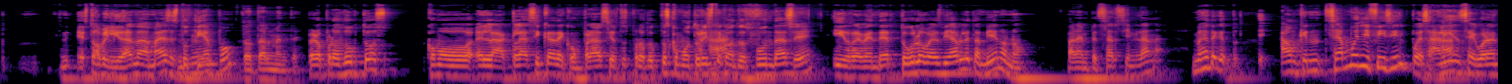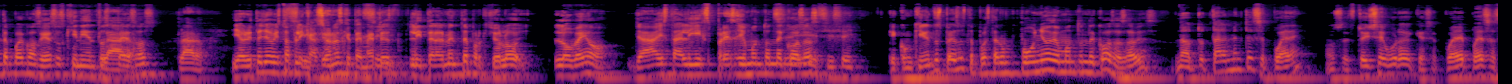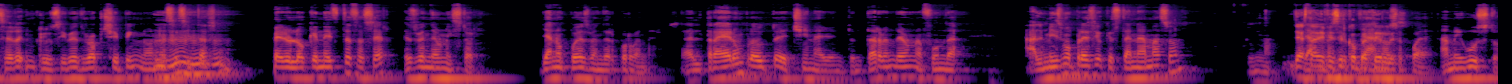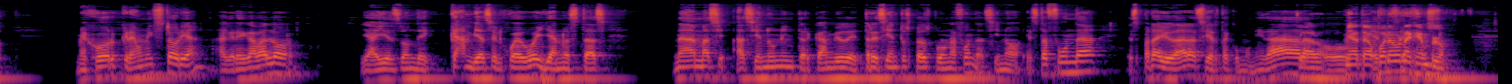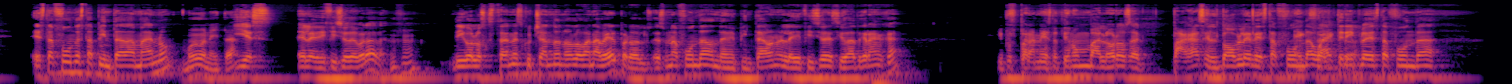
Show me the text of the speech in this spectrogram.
Es tu habilidad nada más, es tu tiempo. Totalmente. Pero productos, como la clásica de comprar ciertos productos como turista con tus fundas y revender. ¿Tú lo ves viable también o no? Para empezar sin lana. Imagínate que, aunque sea muy difícil, pues alguien seguramente puede conseguir esos 500 pesos. Claro. Y ahorita yo he visto aplicaciones que te metes literalmente porque yo lo, lo veo. Ya está AliExpress, hay un montón de cosas. Sí, sí. Que con 500 pesos te puede estar un puño de un montón de cosas, ¿sabes? No, totalmente se puede. O sea, estoy seguro de que se puede. Puedes hacer inclusive dropshipping, no necesitas. Pero lo que necesitas hacer es vender una historia. Ya no puedes vender por vender. O sea, el traer un producto de China y intentar vender una funda al mismo precio que está en Amazon, pues no. Ya, está difícil competir. no se puede. A mi gusto. Mejor crea una historia, agrega valor y ahí es donde cambias el juego y ya no estás nada más haciendo un intercambio de 300 pesos por una funda, sino esta funda es para ayudar a cierta comunidad. Claro. Mira, te voy a poner un ejemplo. Esta funda está pintada a mano. Muy bonita. Y es el edificio de Brada. Digo, los que están escuchando no lo van a ver, pero es una funda donde me pintaron el edificio de Ciudad Granja. Y pues para mí esto tiene un valor, o sea, pagas el doble de esta funda o el triple de esta funda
